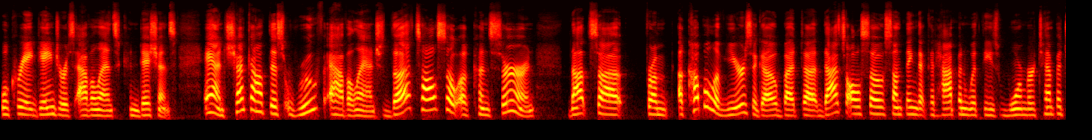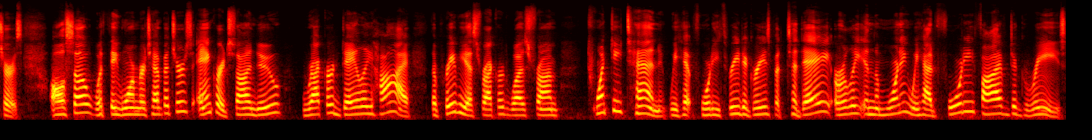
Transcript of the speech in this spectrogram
will create dangerous avalanche conditions. And check out this roof avalanche. That's also a concern. That's uh, from a couple of years ago, but uh, that's also something that could happen with these warmer temperatures. Also, with the warmer temperatures, Anchorage saw a new record daily high. The previous record was from 2010, we hit 43 degrees, but today, early in the morning, we had 45 degrees.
